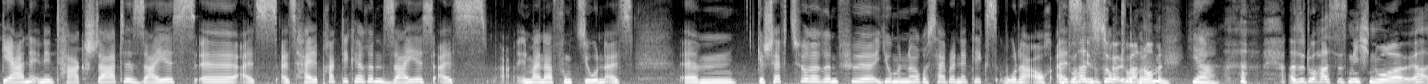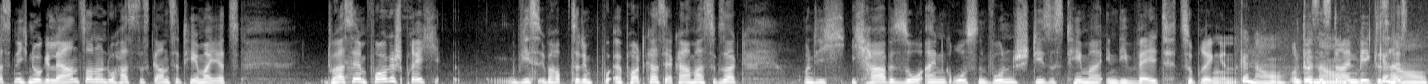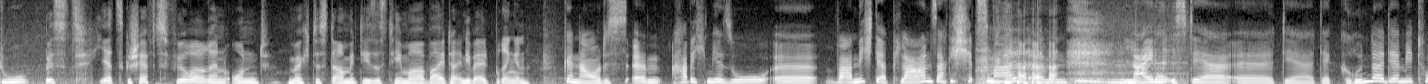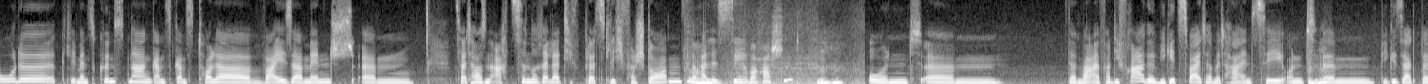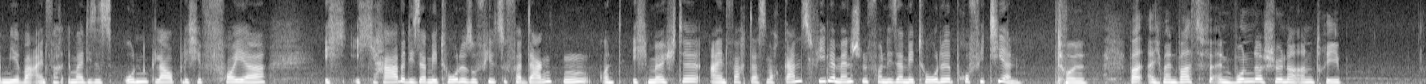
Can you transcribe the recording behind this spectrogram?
gerne in den Tag starte, sei es äh, als, als Heilpraktikerin, sei es als in meiner Funktion als ähm, Geschäftsführerin für Human Neurocybernetics oder auch als Ach, du hast es sogar übernommen. Ja. Also du hast es nicht nur hast nicht nur gelernt, sondern du hast das ganze Thema jetzt. Du hast ja, ja im Vorgespräch, wie es überhaupt zu dem äh, Podcast ja kam, hast du gesagt, und ich, ich habe so einen großen Wunsch, dieses Thema in die Welt zu bringen. Genau. Und das genau, ist dein Weg. Das genau. heißt, du bist jetzt Geschäftsführerin und möchtest damit dieses Thema weiter in die Welt bringen. Genau, das ähm, habe ich mir so, äh, war nicht der Plan, sage ich jetzt mal. ähm, leider ist der, äh, der, der Gründer der Methode, Clemens Künstner, ein ganz, ganz toller, weiser Mensch, ähm, 2018 relativ plötzlich verstorben, für mhm. alle sehr überraschend. Mhm. Und ähm, dann war einfach die Frage, wie geht es weiter mit HNC? Und mhm. ähm, wie gesagt, bei mir war einfach immer dieses unglaubliche Feuer. Ich, ich habe dieser Methode so viel zu verdanken und ich möchte einfach, dass noch ganz viele Menschen von dieser Methode profitieren. Toll. Ich meine, was für ein wunderschöner Antrieb.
